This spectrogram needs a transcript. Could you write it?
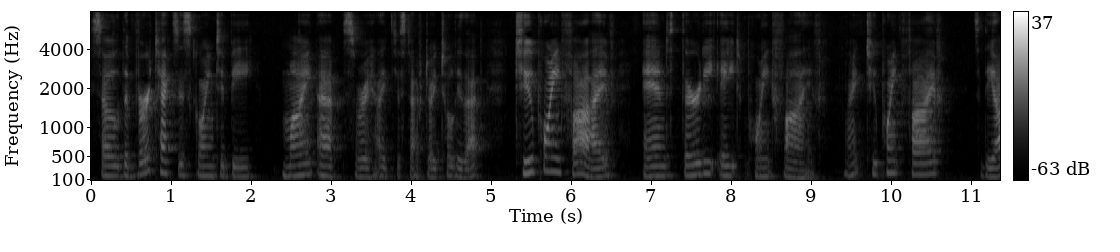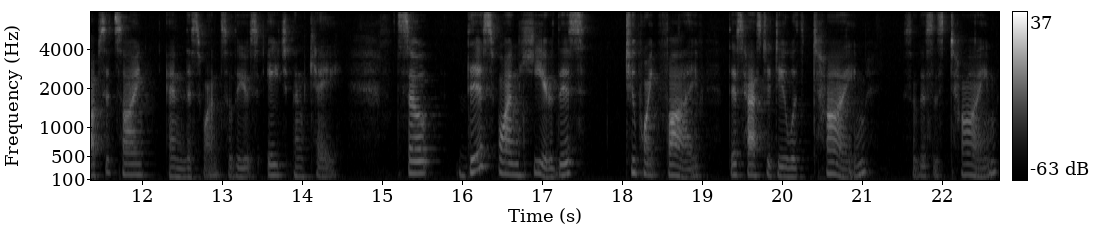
So the vertex is going to be my, uh, sorry, I just after I told you that, 2.5 and 38.5, right? 2.5, so the opposite sign, and this one. So there's H and K. So this one here, this 2.5, this has to do with time. So this is time,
